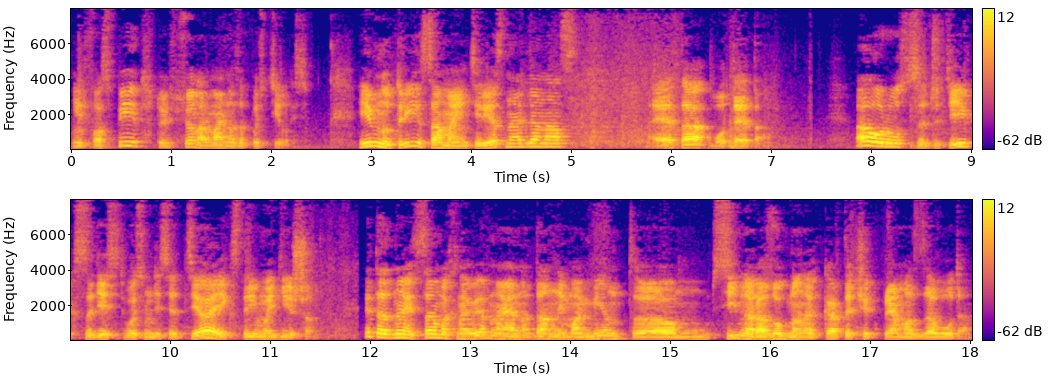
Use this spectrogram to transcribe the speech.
Need for Speed, то есть все нормально запустилось. И внутри самое интересное для нас, это вот это. Aorus GTX 1080 Ti Extreme Edition. Это одна из самых, наверное, на данный момент э, сильно разогнанных карточек прямо с завода.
